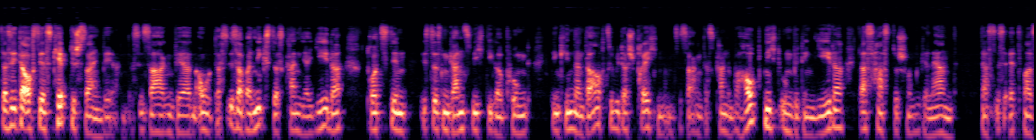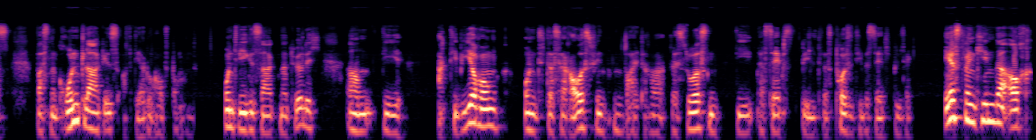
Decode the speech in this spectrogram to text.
dass sie da auch sehr skeptisch sein werden, dass sie sagen werden, oh, das ist aber nichts, das kann ja jeder. Trotzdem ist das ein ganz wichtiger Punkt, den Kindern da auch zu widersprechen und zu sagen, das kann überhaupt nicht unbedingt jeder, das hast du schon gelernt. Das ist etwas, was eine Grundlage ist, auf der du aufbauen. Und wie gesagt, natürlich ähm, die Aktivierung und das Herausfinden weiterer Ressourcen, die das Selbstbild, das positive Selbstbild ergeben. Erst wenn Kinder auch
